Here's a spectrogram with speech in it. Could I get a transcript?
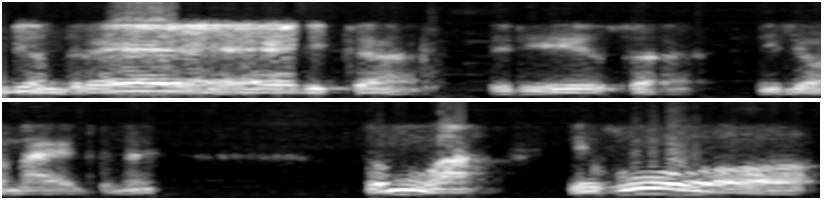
Dia, André, Érica, Tereza e Leonardo, né? Vamos lá. Eu vou,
